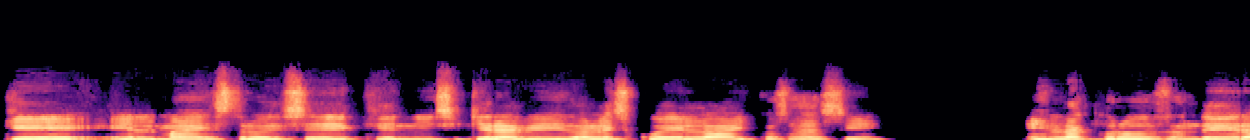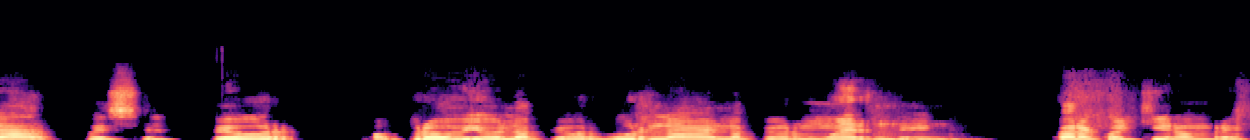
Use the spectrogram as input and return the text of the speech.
que el maestro ese que ni siquiera había ido a la escuela y cosas así, en la cruz donde era pues el peor oprobio, la peor burla, la peor muerte para cualquier hombre,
